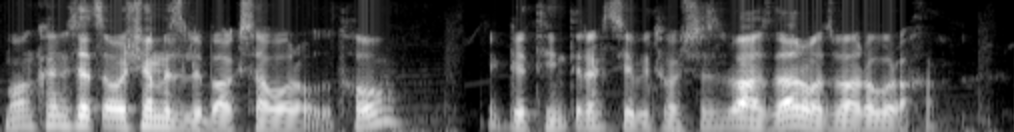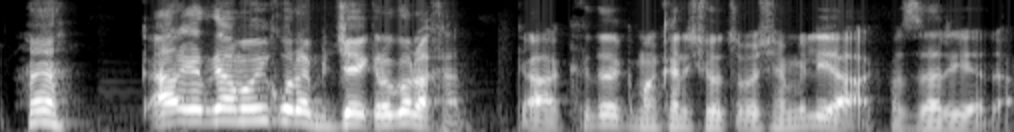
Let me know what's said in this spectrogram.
მანქანის აწევა შემეძლება აქ სავარაუდოდ, ხო? ეგეთი ინტერაქციები თუ შეიძლება, ას და რა ზვა, როგორ ახარ? ჰა, კარგად გამოიყურები, ჯეკ, როგორ ახარ? კაკ, და მანქანის შეუწობა შემილია აქ, ბაზარი არა.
